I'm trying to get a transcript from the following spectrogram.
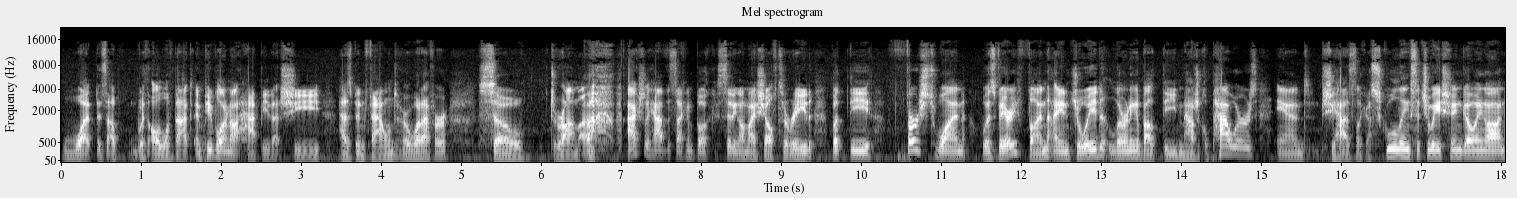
what is up with all of that and people are not happy that she has been found or whatever so drama. I actually have the second book sitting on my shelf to read but the first one was very fun. I enjoyed learning about the magical powers and she has like a schooling situation going on,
